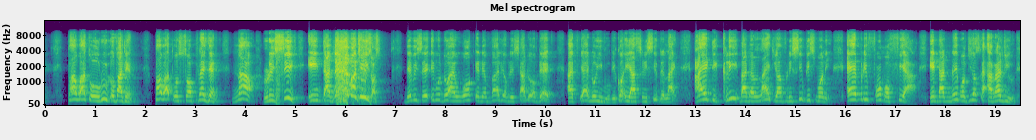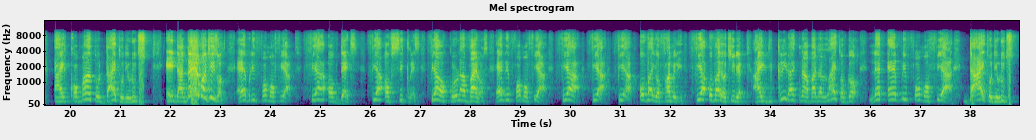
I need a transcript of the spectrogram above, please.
power to rule over them, power to suppress them. Now receive in the name of Jesus. David said, Even though I walk in the valley of the shadow of death, I fear no evil because he has received the light. I decree by the light you have received this morning, every form of fear in the name of Jesus around you, I command to die to the roots. In the name of Jesus, every form of fear, fear of death, fear of sickness, fear of coronavirus, any form of fear, fear, fear, fear over your family, fear over your children. I decree right now by the light of God, let every form of fear die to the roots.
